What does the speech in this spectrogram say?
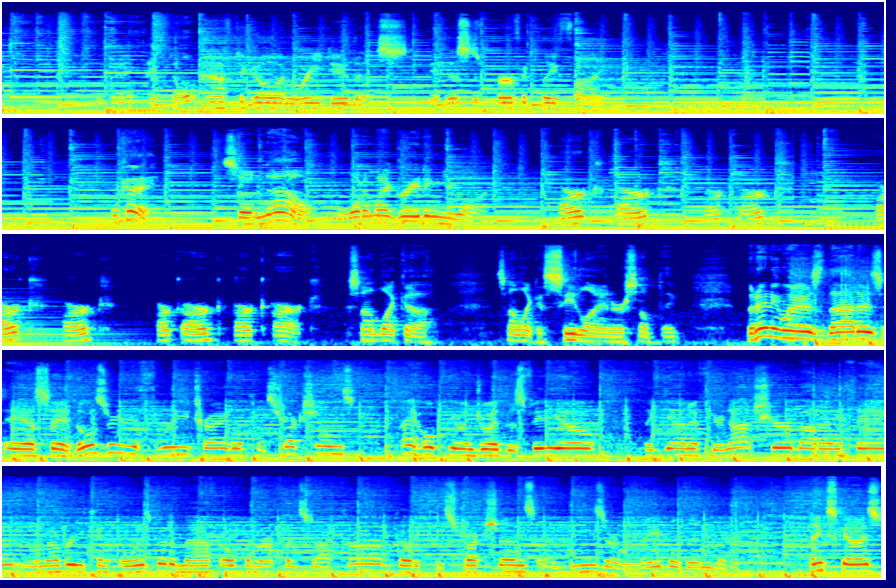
Okay. I don't have to go and redo this. Okay. This is perfectly fine. Okay. So now, what am I grading you on? arc, arc, arc, arc, arc, arc, arc, arc, arc, arc. I sound like a sound like a sea lion or something. But anyways, that is ASA. Those are your three triangle constructions. I hope you enjoyed this video. Again, if you're not sure about anything, remember you can always go to mathopenreference.com, go to constructions, and these are labeled in there. Thanks, guys.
